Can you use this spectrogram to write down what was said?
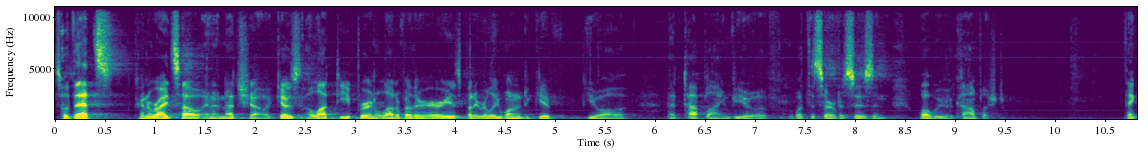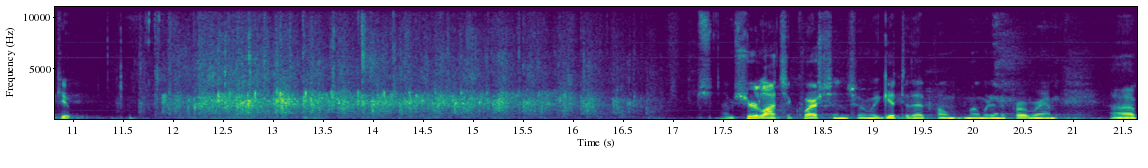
So that's kind of RideCell in a nutshell. It goes a lot deeper in a lot of other areas, but I really wanted to give you all a top-line view of what the service is and what we've accomplished. Thank you. I'm sure lots of questions when we get to that moment in the program. Uh,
